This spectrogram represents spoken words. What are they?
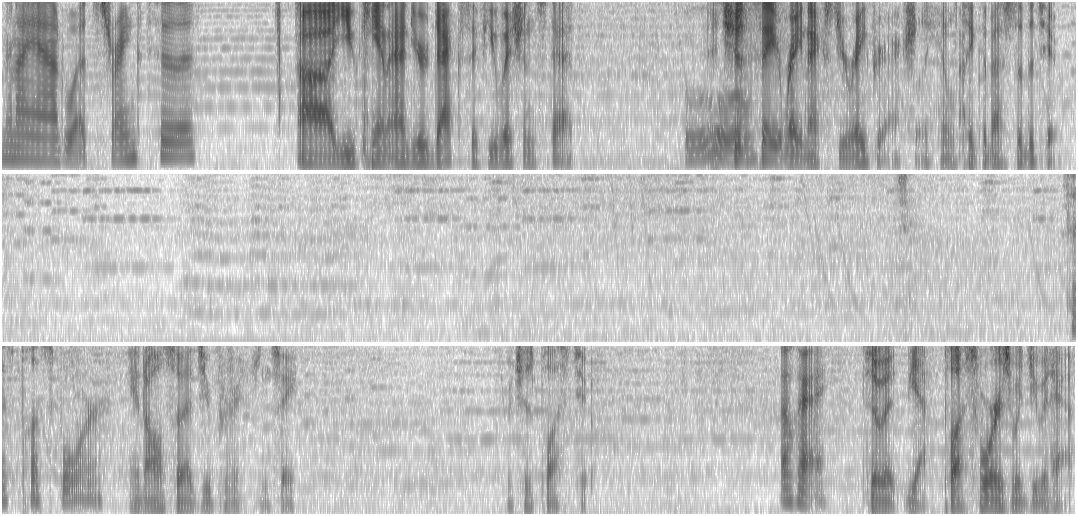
And then I add what strength to this? Uh, you can add your dex if you wish instead. It should say it right next to your rapier, actually. It'll take the best of the two. It says plus four. It also adds your proficiency, which is plus two. Okay. So it yeah, plus four is what you would have.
